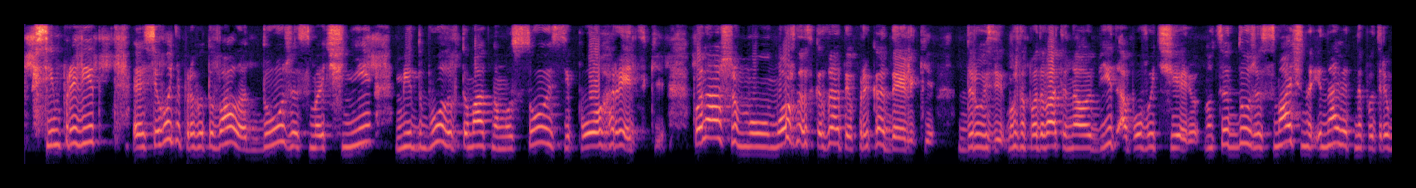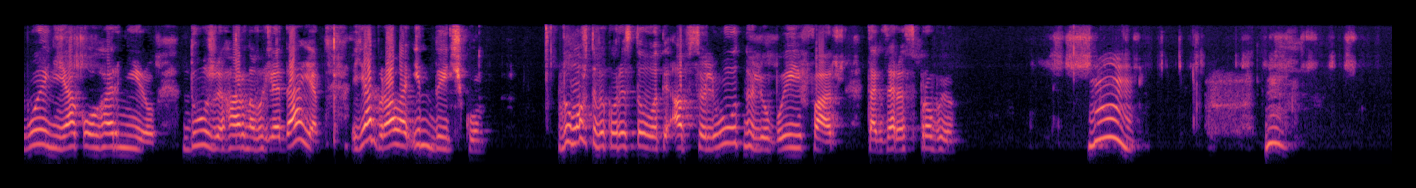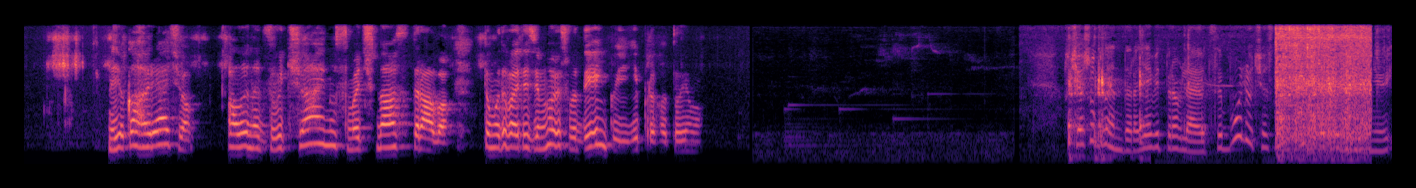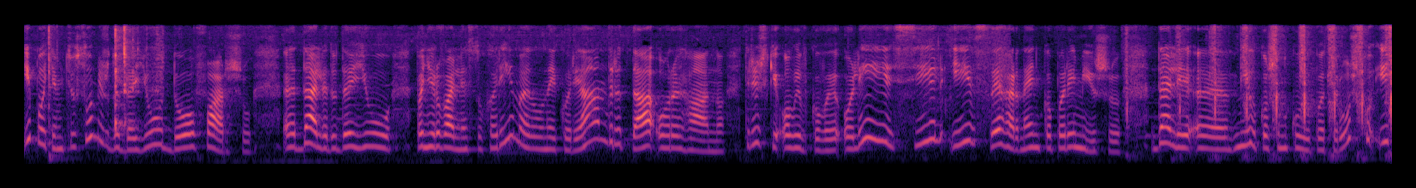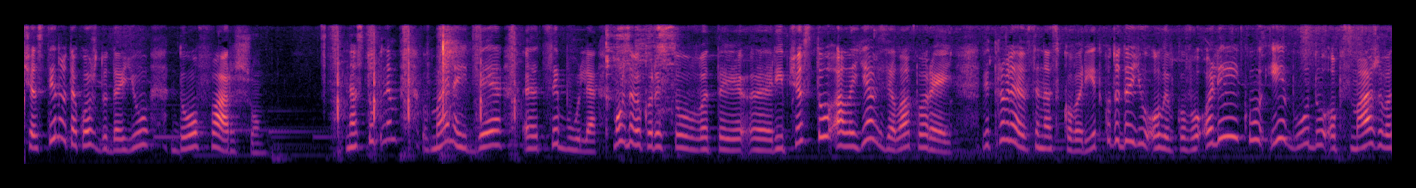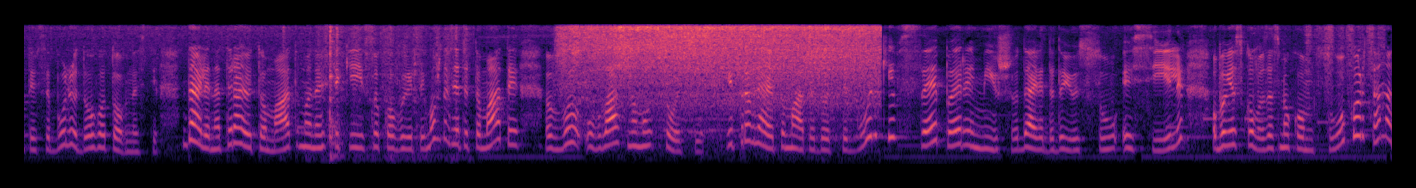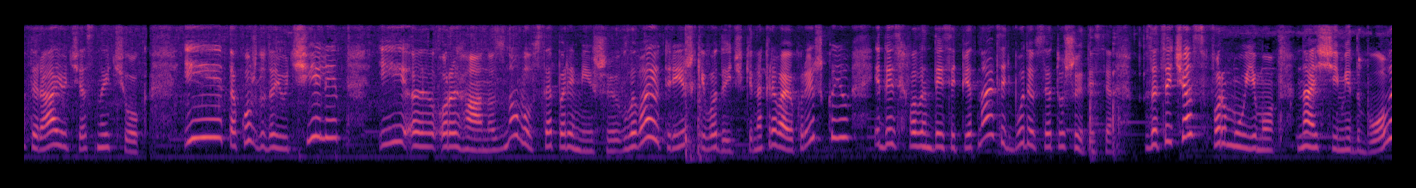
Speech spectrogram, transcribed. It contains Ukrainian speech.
Всім привіт! Е, Сьогодні приготувала дуже смачні мідболи в томатному соусі по-грецьки. По-нашому можна сказати фрикадельки. Друзі, можна подавати на обід або вечерю. Ну це дуже смачно і навіть не потребує ніякого гарніру. Дуже гарно виглядає. Я брала індичку. Ви можете використовувати абсолютно будь-який фарш. Так, зараз спробую. М! М! Яка гаряча, але надзвичайно смачна страва. Тому давайте зі мною швиденько її приготуємо. В чашу блендера я відправляю цибулю, чеснок і і потім цю суміш додаю до фаршу. Е, Далі додаю панірувальні сухарі, мелений коріандр та орегано, трішки оливкової олії, сіль і все гарненько перемішую. Далі е, мілко шинкую петрушку і частину також додаю до фаршу. Наступним в мене йде е, цибуля. Можна використовувати е, ріпчасту, але я взяла порей. Відправляю все на сковорідку, додаю оливкову олійку і буду обсмажувати цибулю до готовності. Далі натираю томат, у мене ось такий соковитий. Можна взяти томати в у власному соці. Відправляю томати до цибульки, все перемішую. Далі додаю су, е, сіль, обов'язково за смаком цукор та натираю чесничок. І також додаю чилі і орегано. Знову все перемішую. Вливаю трішки водички, накриваю кришкою і десь хвилин 10-15 буде все тушитися. За цей час формуємо наші мідболи.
